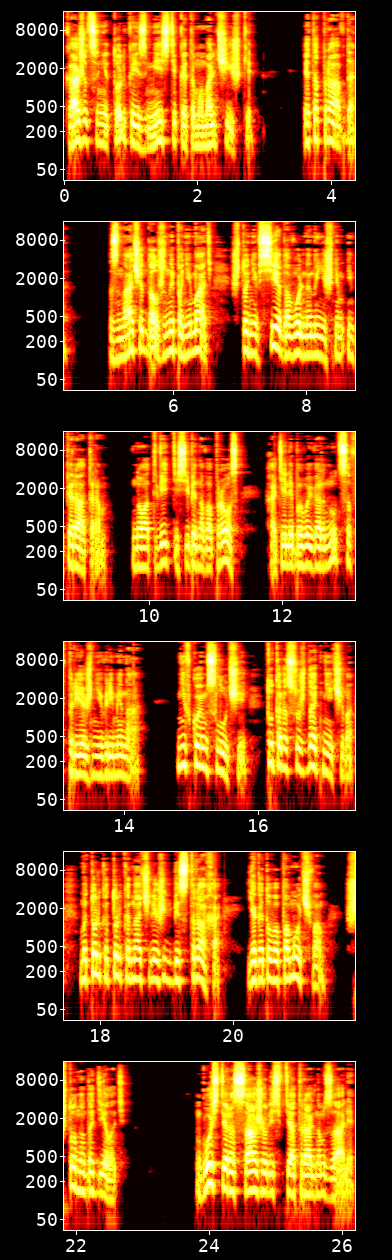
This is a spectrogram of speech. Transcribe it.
Кажется, не только из мести к этому мальчишке. Это правда. Значит, должны понимать, что не все довольны нынешним императором. Но ответьте себе на вопрос, хотели бы вы вернуться в прежние времена? Ни в коем случае – Тут и рассуждать нечего. Мы только-только начали жить без страха. Я готова помочь вам. Что надо делать?» Гости рассаживались в театральном зале.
